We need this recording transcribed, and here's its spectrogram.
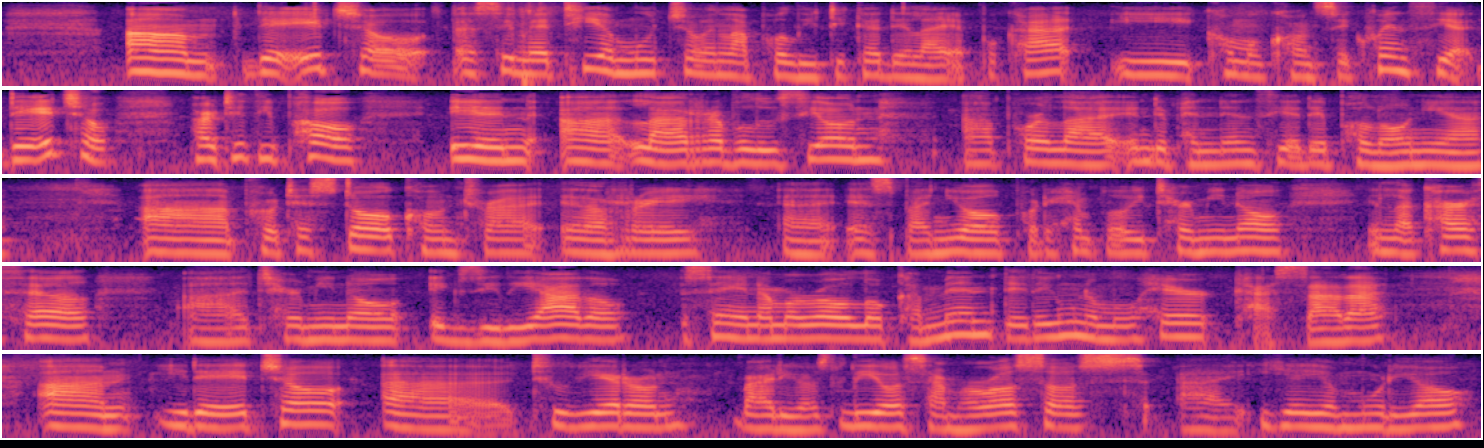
Um, de hecho, se metía mucho en la política de la época y como consecuencia, de hecho, participó en uh, la revolución uh, por la independencia de Polonia, uh, protestó contra el rey español, por ejemplo, y terminó en la cárcel uh, terminó exiliado, se enamoró locamente de una mujer casada y de hecho uh, tuvieron varios líos amorosos y ella murió.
